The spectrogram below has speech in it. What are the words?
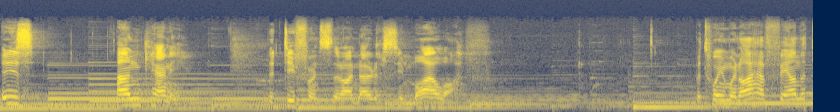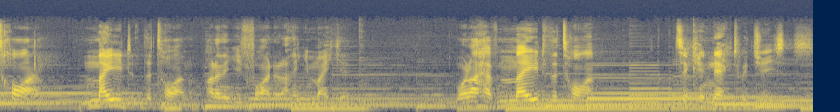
It is uncanny the difference that I notice in my life between when I have found the time, made the time. I don't think you find it, I think you make it. When I have made the time to connect with Jesus.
